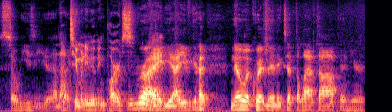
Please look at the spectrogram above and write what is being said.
so easy. You have Not like, too many moving parts. Right. Yeah, you've got no equipment except a laptop and you're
